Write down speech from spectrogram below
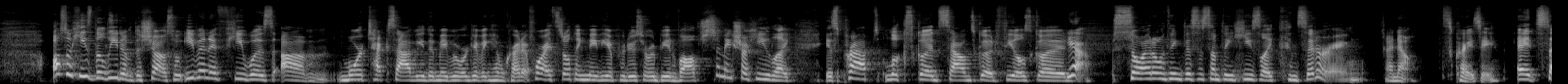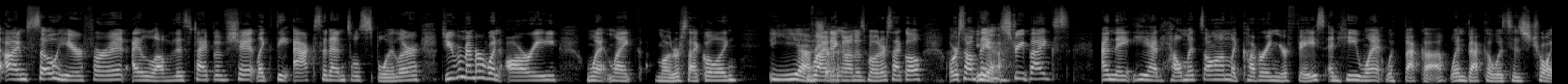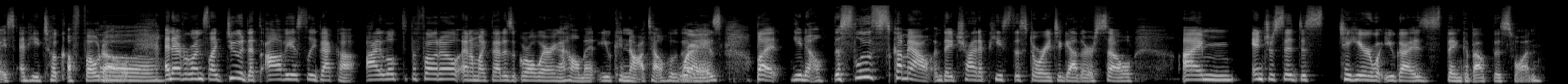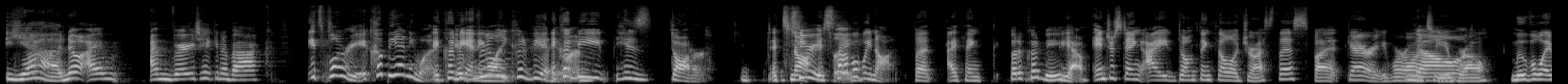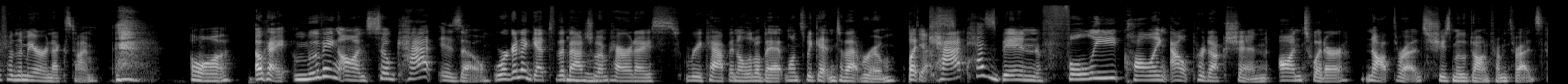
Also, he's the lead of the show. So even if he was um more tech savvy than maybe we're giving him credit for, I still think maybe a producer would be involved just to make sure he like is prepped, looks good, sounds good, feels good. Yeah. So I don't think this is something he's like considering. I know. It's crazy. It's I'm so here for it. I love this type of shit. Like the accidental spoiler. Do you remember when Ari went like motorcycling? Yeah. riding sure. on his motorcycle or something, Yeah. street bikes. And they he had helmets on, like covering your face, and he went with Becca when Becca was his choice, and he took a photo. Oh. And everyone's like, dude, that's obviously Becca. I looked at the photo and I'm like, that is a girl wearing a helmet. You cannot tell who that is. Right. But you know, the sleuths come out and they try to piece the story together. So I'm interested to to hear what you guys think about this one. Yeah, no, I'm I'm very taken aback. It's blurry. It could be anyone. It could be anyone. It really could be anyone. It could be his daughter. It's not. Seriously. It's probably not. But I think but it could be. Yeah. Interesting. I don't think they'll address this, but Gary, we're on to you, bro. Move away from the mirror next time. Aw. Okay, moving on. So, Kat Izzo, we're going to get to the Bachelor Mm-hmm. in Paradise recap in a little bit once we get into that room. But Yes. Kat has been fully calling out production on Twitter, not threads. She's moved on from threads.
